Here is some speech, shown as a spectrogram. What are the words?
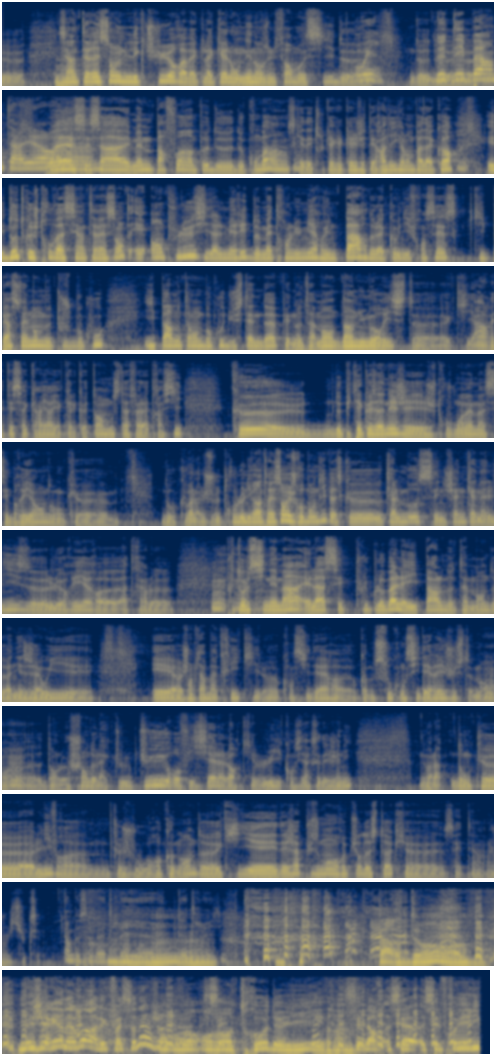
Mm. c'est intéressant une lecture avec laquelle on est dans une forme aussi de, oui, de, de débat intérieur. Ouais, euh, c'est ça, et même parfois un peu de, de combat, hein, parce qu'il y a des trucs avec lesquels j'étais radicalement pas d'accord, et d'autres que je trouve assez intéressantes. Et en plus, il a le mérite de mettre en lumière une part de la comédie française qui personnellement me touche beaucoup. Il parle notamment beaucoup du stand-up, et notamment d'un humoriste euh, qui a arrêté sa carrière il y a quelques temps, Mustapha Que euh, depuis quelques années, je trouve moi-même assez brillant. Donc, euh, donc voilà, je trouve le livre intéressant, et je rebondis parce que Calmos, c'est une chaîne qui analyse euh, le rire à travers le, mm, plutôt mm. le cinéma, et là c'est plus global, et il parle notamment de Agnès Jaoui et, et Jean-Pierre Bacry qui le considère comme sous-considéré justement euh, dans le champ de la culture officielle, alors qu'il lui il considère que c'est des génies. Voilà, donc euh, livre euh, que je vous recommande, euh, qui est déjà plus ou moins en rupture de stock, euh, ça a été un joli succès. Ah bah ça va être euh, peut-être. Pardon. Mais j'ai rien à voir avec façonnage. on hein. vend, on vend trop de livres. c'est le premier livre.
